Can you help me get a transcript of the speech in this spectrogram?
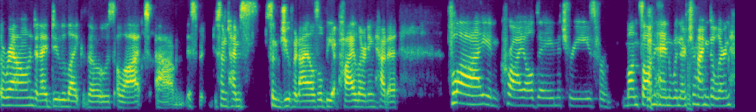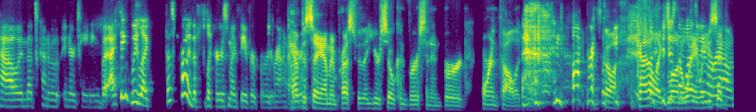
around and i do like those a lot um, sometimes some juveniles will be up high learning how to fly and cry all day in the trees for months on end when they're trying to learn how and that's kind of entertaining. But i think we like that's probably the flicker is my favorite bird around here. i have to say i'm impressed with that you're so conversant in bird ornithology. Not really so kind of like blown away. when you said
